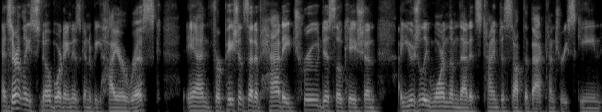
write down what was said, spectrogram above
And certainly snowboarding is going to be higher risk. And for patients that have had a true dislocation, I usually warn them that it's time to stop the backcountry skiing,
